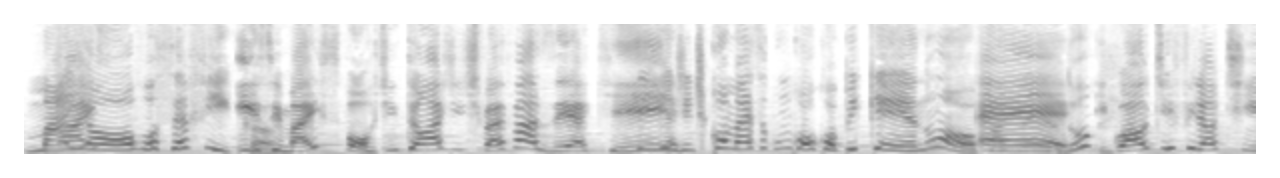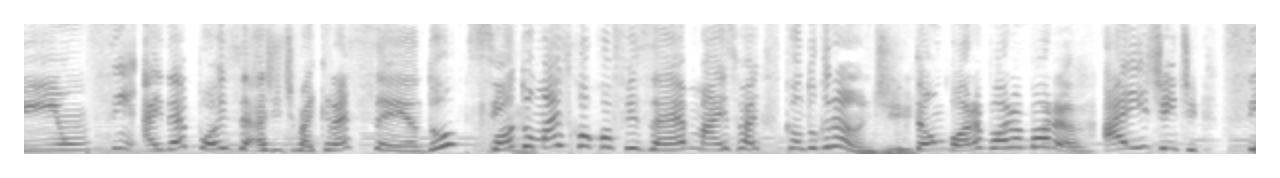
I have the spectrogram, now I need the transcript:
maior você fica. Isso, e mais forte. Então a gente vai fazer aqui. Sim, a gente começa com um cocô pequeno, ó, é, fazendo. igual de filhotinho. Sim, aí depois a gente vai crescendo. Sim. Quanto mais cocô fizer, mais vai ficando grande. Então, bora, bora, bora. Aí, gente, se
